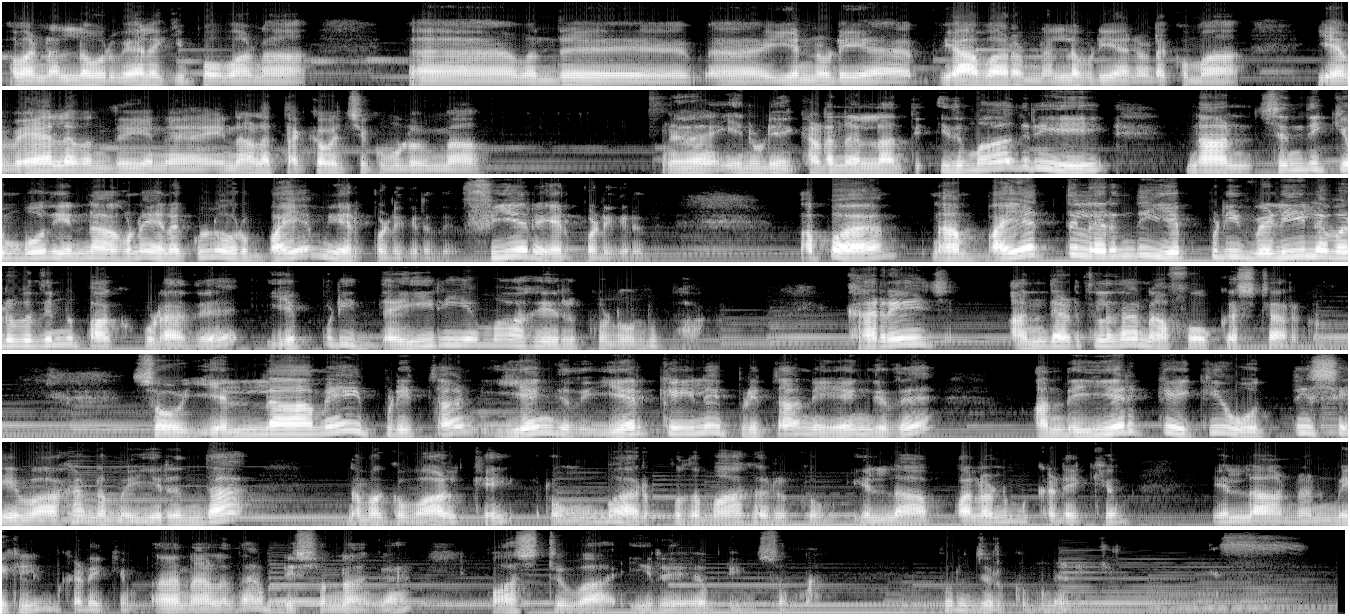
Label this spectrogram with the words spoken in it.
அவன் நல்ல ஒரு வேலைக்கு போவானா? வந்து என்னுடைய வியாபாரம் நல்லபடியாக நடக்குமா? என் வேலை வந்து என்னை என்னால் தக்க வச்சுக்க முடியுமா? என்னுடைய கடன் எல்லாம் இது மாதிரி நான் சிந்திக்கும் போது என்ன ஆகும்னா எனக்குள்ள ஒரு பயம் ஏற்படுகிறது ஃபியர் ஏற்படுகிறது. அப்போ நான் பயத்திலிருந்து எப்படி வெளியில் வருவதுன்னு பார்க்கக்கூடாது எப்படி தைரியமாக இருக்கணும்னு பார்க்கணும். கரேஜ் அந்த இடத்துல தான் நான் ஃபோக்கஸ்டாக இருக்கணும். ஸோ எல்லாமே இப்படித்தான் இயங்குது இயற்கையில் இப்படித்தான் இயங்குது. அந்த இயற்கைக்கு ஒத்திசைவாக நம்ம இருந்தால் நமக்கு வாழ்க்கை ரொம்ப அற்புதமாக இருக்கும். எல்லா பலனும் கிடைக்கும். எல்லா நன்மைகளும் கிடைக்கும். அதனால தான் அப்படி சொன்னாங்க. பாசிட்டிவாக இரு அப்படின்னு சொன்னாங்க. புரிஞ்சிருக்கும்னு நினைக்கிறேன். எஸ்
